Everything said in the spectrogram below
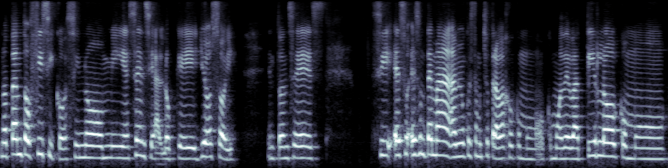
no tanto físico, sino mi esencia, lo que yo soy. Entonces, sí, eso es un tema, a mí me cuesta mucho trabajo como, como debatirlo, como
